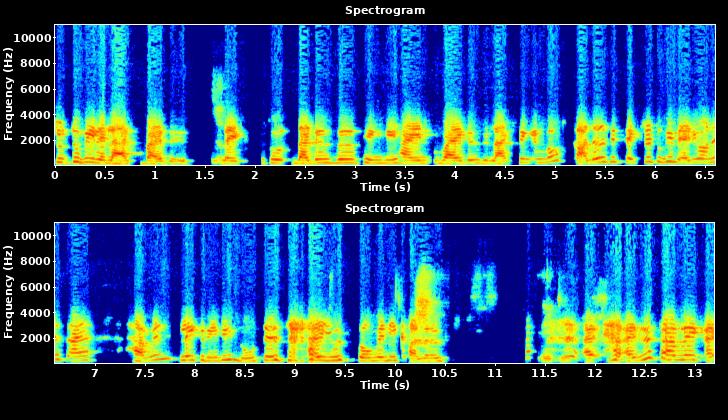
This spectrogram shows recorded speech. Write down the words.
to, to be relaxed by this. Yeah. Like, so that is the thing behind why it is relaxing. And about colors, etc. To be very honest, I haven't like really noticed that I use so many colors. Okay. I, I just have like I,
